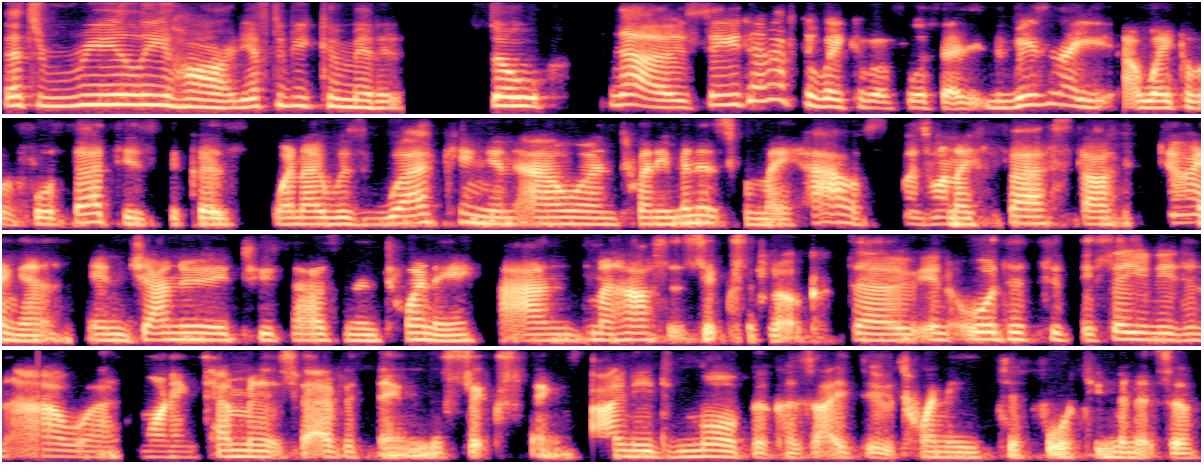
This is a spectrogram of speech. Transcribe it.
That's really hard. You have to be committed. So, no, so you don't have to wake up at 4.30. The reason I wake up at 4.30 is because when I was working an hour and 20 minutes from my house was when I first started doing it in January 2020 and my house at six o'clock. So in order to, they say you need an hour morning, 10 minutes for everything, the six things. I needed more because I do 20 to 40 minutes of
